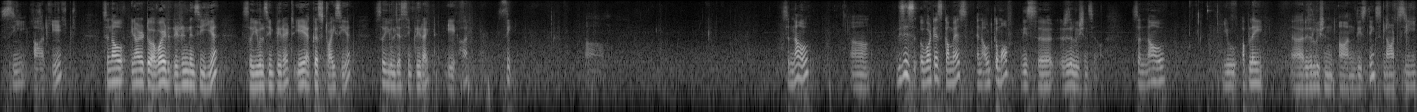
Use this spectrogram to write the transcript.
C R A. So now in order to avoid redundancy here so you will simply write A occurs twice here. So you will just simply write A R So now uh, this is what has come as an outcome of these uh, resolutions. So now you apply uh, resolution on these things not C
